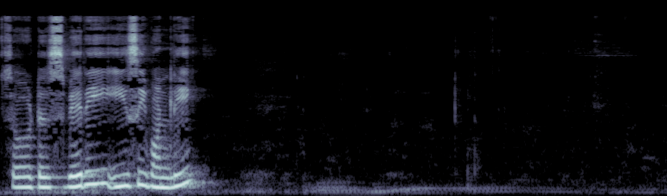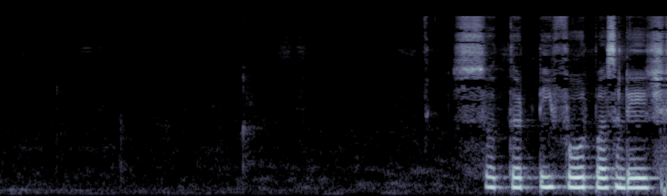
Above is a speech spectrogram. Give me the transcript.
So it is very easy only so 34 percentage.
